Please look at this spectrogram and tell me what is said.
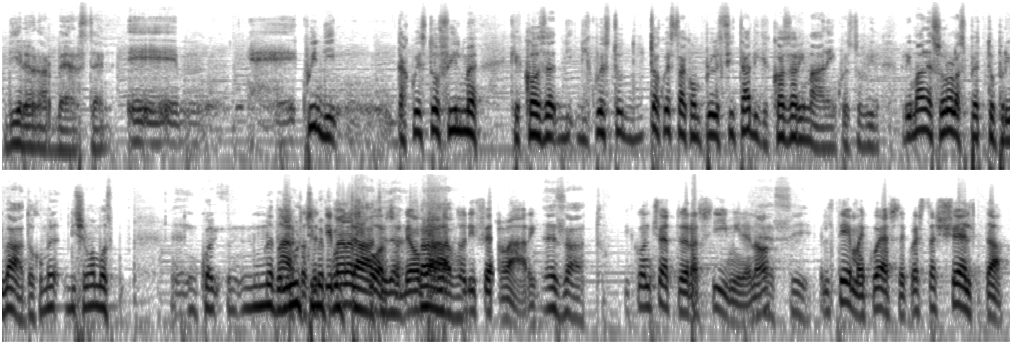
di Leonard Bernstein. E, e quindi da questo film, che cosa, di, di, questo, di, tutta questa complessità, di che cosa rimane in questo film? Rimane solo l'aspetto privato, come dicevamo eh, in, qual, in una delle Marco, ultime puntate. Scorsa abbiamo Bravo. parlato di Ferrari. Esatto. Il concetto era simile, no? Eh, sì. Il tema è questo, è questa scelta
